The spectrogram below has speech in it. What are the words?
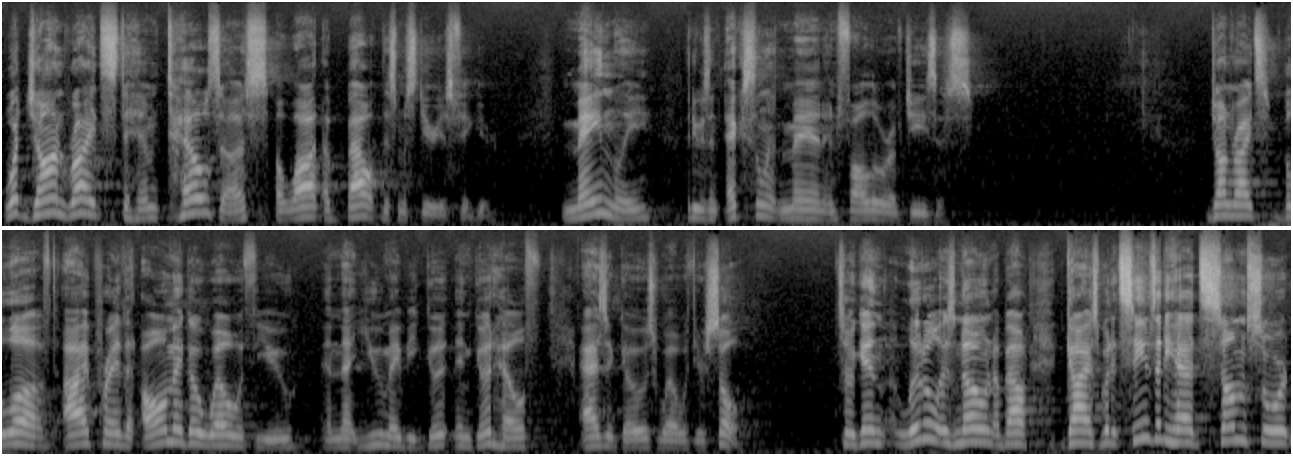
what John writes to him tells us a lot about this mysterious figure. Mainly, that he was an excellent man and follower of Jesus. John writes, Beloved, I pray that all may go well with you and that you may be good in good health as it goes well with your soul. So, again, little is known about Gaius, but it seems that he had some sort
